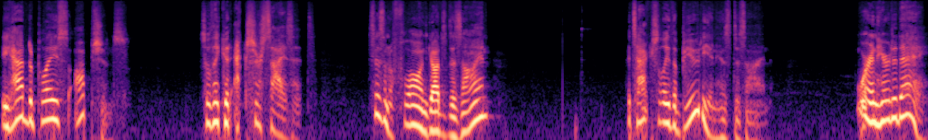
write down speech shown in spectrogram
he had to place options so they could exercise it. This isn't a flaw in God's design, it's actually the beauty in His design. We're in here today.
